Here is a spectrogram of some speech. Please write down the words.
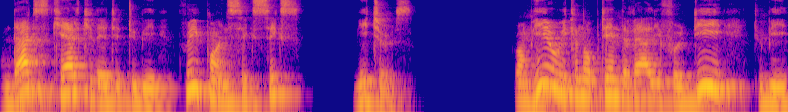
And that is calculated to be 3.66 meters. From here, we can obtain the value for D to be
